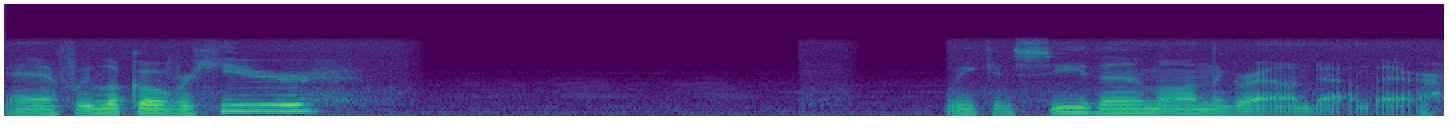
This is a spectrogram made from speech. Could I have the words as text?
And if we look over here, we can see them on the ground down there.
